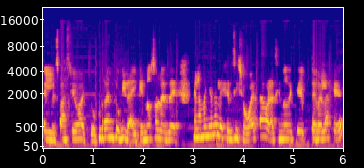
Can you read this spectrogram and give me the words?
el espacio a que ocurra en tu vida y que no solo es de en la mañana el ejercicio o a esta hora, sino de que te relajes,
